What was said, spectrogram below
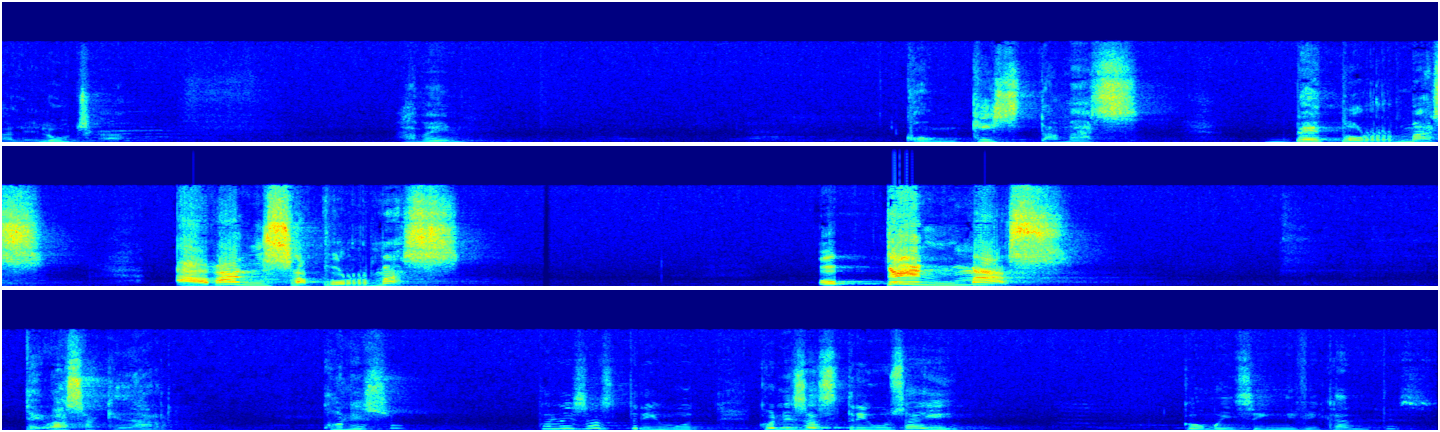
Aleluya. Amén. Conquista más. Ve por más. Avanza por más. Obtén más. Te vas a quedar con eso. Con esas tribus, con esas tribus ahí como insignificantes.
